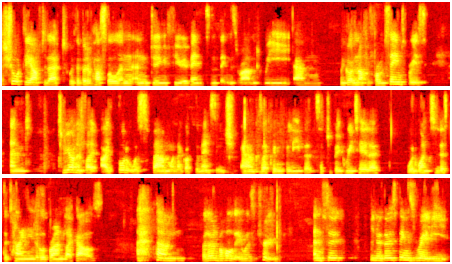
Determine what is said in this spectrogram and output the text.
shortly after that, with a bit of hustle and, and doing a few events and things around, we um, we got an offer from Sainsbury's. And to be honest, I, I thought it was spam when I got the message because um, I couldn't believe that such a big retailer would want to list a tiny little brand like ours. Um, but lo and behold, it was true. And so, you know, those things really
